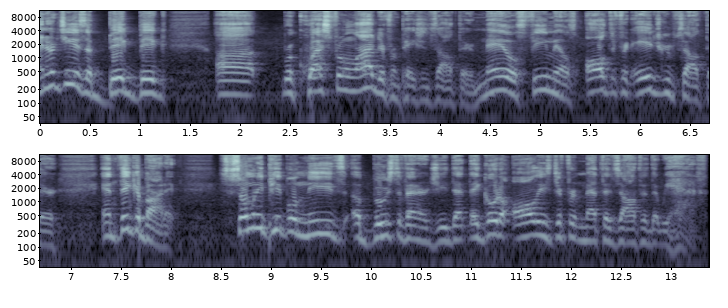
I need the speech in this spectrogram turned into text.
energy is a big, big uh, request from a lot of different patients out there males, females, all different age groups out there. And think about it so many people needs a boost of energy that they go to all these different methods out there that we have.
